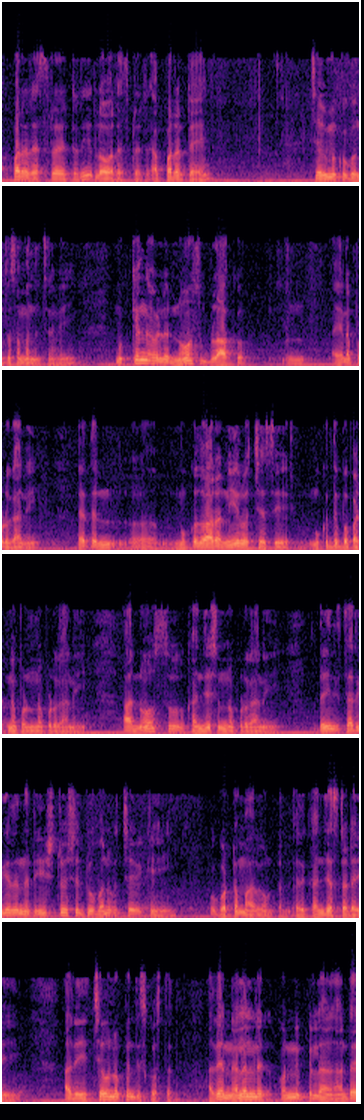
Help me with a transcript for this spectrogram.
Upper respiratory lower respiratory upper అంటే చెవిముక్కు గొంతు సంబంధించినవి. ముఖ్యంగా వీళ్ళు నోస్ బ్లాక్ అయినప్పుడు కానీ లేకపోతే ముక్కు ద్వారా నీరు వచ్చేసి ముక్కు దిబ్బ పట్టినప్పుడు ఉన్నప్పుడు కానీ ఆ నోస్ కంజెషన్ ఉన్నప్పుడు కానీ దీనికి జరిగేది ఏంటంటే ఈస్టోషన్ ట్యూబ్ అని ఒక చెవికి ఒక గొట్టం మార్గం ఉంటుంది. అది కంజెస్టెడ్ అయ్యి అది చెవి నొప్పిని తీసుకొస్తుంది. అదే నెలల్ని కొన్ని పిల్ల అంటే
